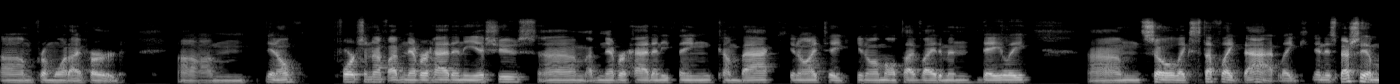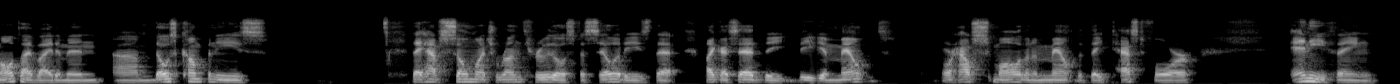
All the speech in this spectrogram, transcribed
um from what i've heard um you know fortunate enough, I've never had any issues. Um, I've never had anything come back. You know, I take you know a multivitamin daily. Um, so like stuff like that, like and especially a multivitamin, um, those companies they have so much run through those facilities that, like I said, the the amount or how small of an amount that they test for anything,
